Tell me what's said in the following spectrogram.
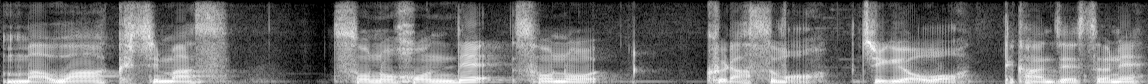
まあ、ワークします。その本で、そのクラスを、授業をって感じですよね。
